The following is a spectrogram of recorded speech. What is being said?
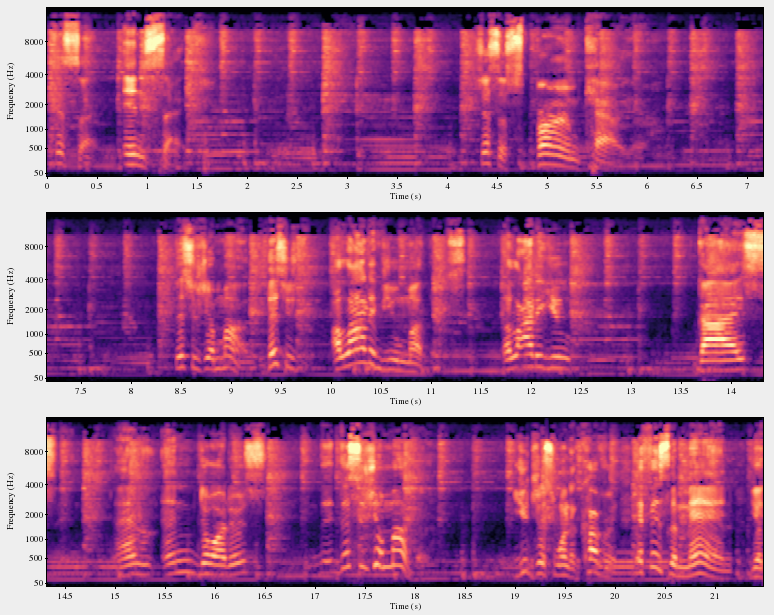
Just an insect. Just a sperm carrier. This is your mother. This is a lot of you mothers. A lot of you guys and and daughters. This is your mother you just want to cover it. If it's the man, your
